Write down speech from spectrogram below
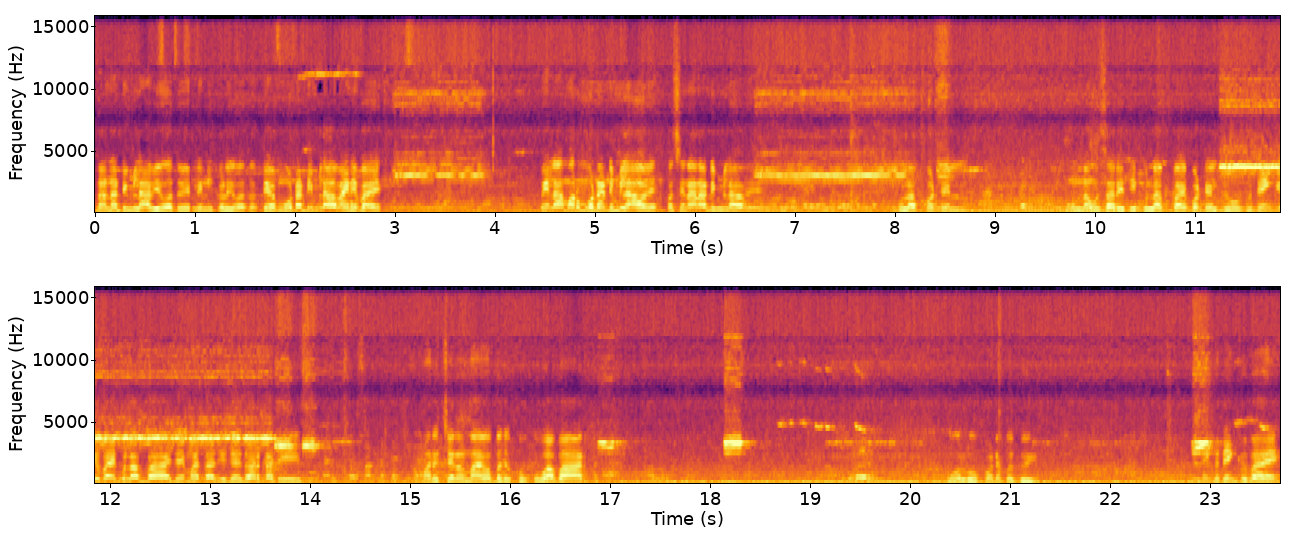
નાના ટીમલા આવ્યો હતો એટલે નીકળ્યો હતો. ત્યાં મોટા ટીમલા આવે ને, ભાઈ? પેલા અમારું મોટા ટીમલા આવે, પછી નાના ટીમલા આવે. ગુલાબ પટેલ. હું નવસારીથી ગુલાબભાઈ પટેલ જોઉં છું. થેન્ક યુ ભાઈ, ગુલાબભાઈ. જય માતાજી, જય દ્વારકાધીશ. અમારી ચેનલમાં આવ્યા બદલ ખૂબ ખૂબ આભાર. બોલવું પડે બધું થેન્ક યુ થેન્ક યુ ભાઈ.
